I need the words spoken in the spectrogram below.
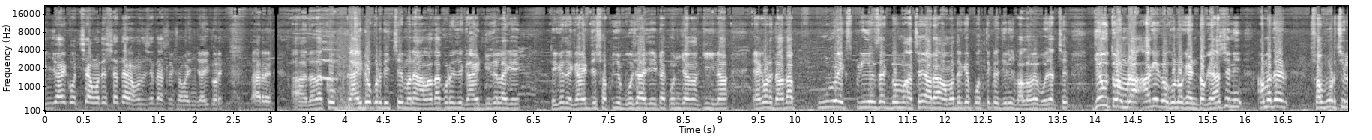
এনজয় করছে আমাদের সাথে, আর আমাদের সাথে আসলে সবাই এনজয় করে। আর দাদা খুব গাইডও করে দিচ্ছে মানে আলাদা করে যে গাইড দিতে লাগে ঠিক আছে? গাইড যে সব কিছু বোঝায় যে এটা কোন জায়গা কি না একবারে দাদা পুরো এক্সপিরিয়েন্স একদম আছে আর আমাদেরকে প্রত্যেকটা জিনিস ভালোভাবে বোঝাচ্ছে। যেহেতু আমরা আগে কখনো গ্যাংটকে আসেনি আমাদের সফর ছিল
